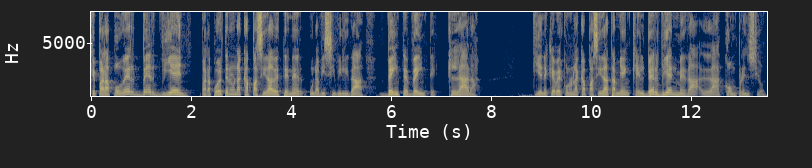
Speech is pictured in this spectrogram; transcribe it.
que para poder ver bien, para poder tener una capacidad de tener una visibilidad 2020 clara, tiene que ver con una capacidad también que el ver bien me da la comprensión.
